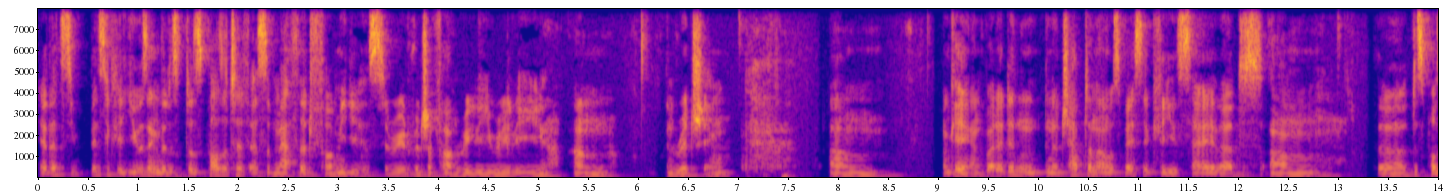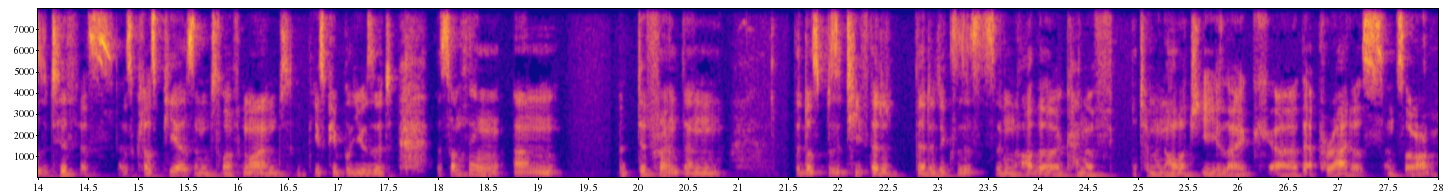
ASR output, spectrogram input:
yeah, that's basically using the dispositive as a method for media history, which I found really, really um, enriching. Um, Okay, and what I did in, in the chapter now is basically say that um, the dispositif, as, as Claus Pias and Rolf Nohr and these people use it, is something um, different than the dispositif that it, that it exists in other kind of terminology like uh, the apparatus and so on.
